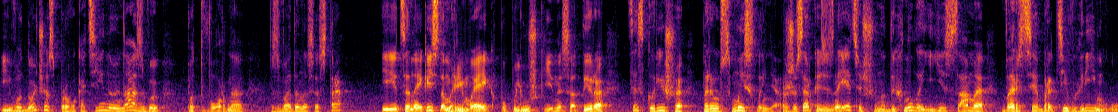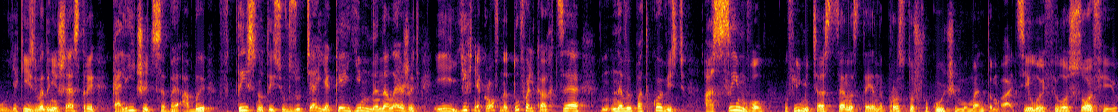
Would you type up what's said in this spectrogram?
і водночас провокаційною назвою Потворна зведена сестра. І це не якийсь там рімейк, попелюшки і не сатира, це скоріше переосмислення. Режисерка зізнається, що надихнула її саме версія братів Грім, у якій зведені сестри калічать себе, аби втиснутись у взуття, яке їм не належить. І їхня кров на туфельках це не випадковість, а символ. У фільмі ця сцена стає не просто шокуючим моментом, а цілою філософією.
